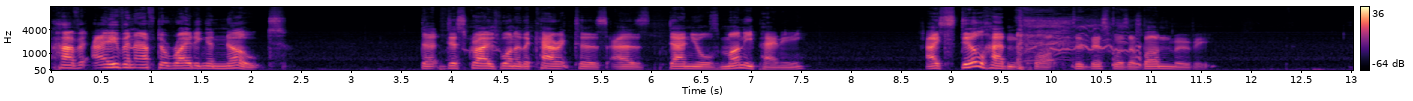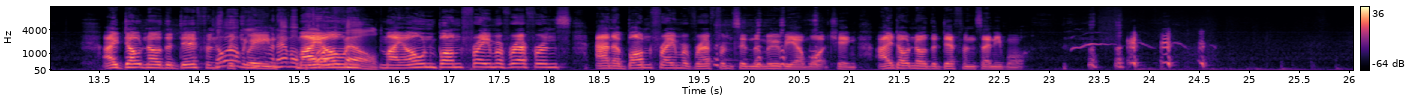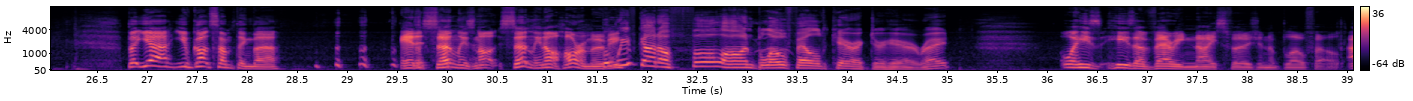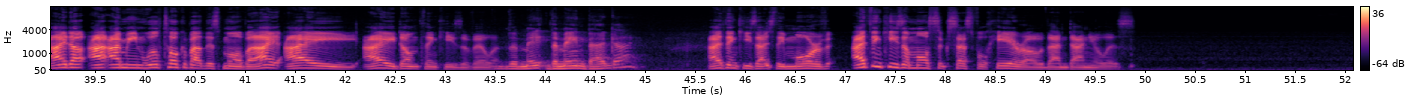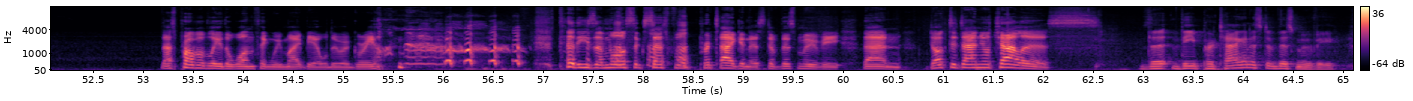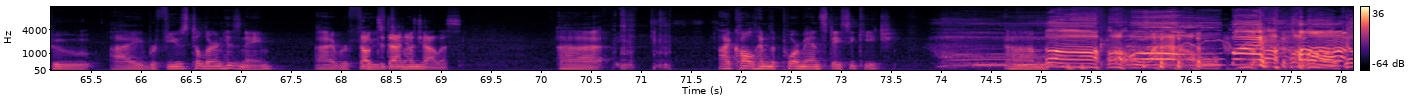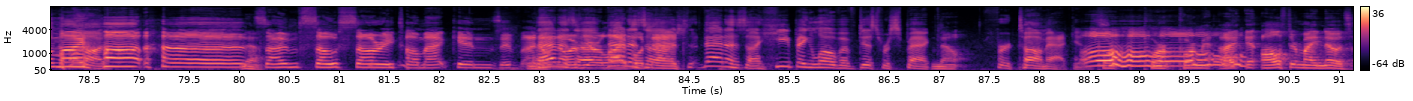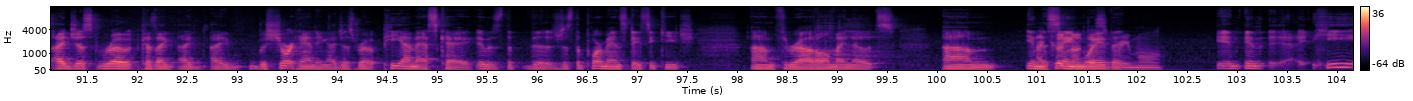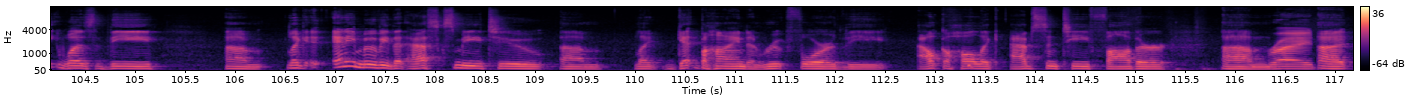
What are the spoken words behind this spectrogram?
have even after writing a note that describes one of the characters as Daniel's Moneypenny, I still hadn't clocked that this was a Bond movie. I don't know the difference on, between even have a my Blofeld. own my own Bond frame of reference and a Bond frame of reference in the movie I'm watching. I don't know the difference anymore. but yeah, you've got something there. And it certainly is not certainly not a horror movie. But we've got a full-on Blofeld character here, right? Well, he's he's a very nice version of Blofeld. I don't. I, I mean, we'll talk about this more, but I I I don't think he's a villain. The main the main bad guy. I think he's actually more of. I think he's a more successful hero than Daniel is. That's probably the one thing we might be able to agree on. that he's a more successful protagonist of this movie than Dr. Daniel Challis. The the protagonist of this movie, who I refuse to learn his name. I refuse. Dr. to Daniel learn- Challis. Uh, I call him the poor man Stacy Keach. Oh, wow. My heart, come my on. heart hurts. No. I'm so sorry, Tom Atkins. If I That don't know is if you're a alive that or is dead. that is a heaping lobe of disrespect No, for Tom Atkins. Oh, poor, poor man. I, it- all through my notes, I just wrote because I, I, I was shorthanding. I just wrote PMSK. It was the, the just the poor man Stacy Keach um, throughout all my notes. Um, in I the same way that more. In in he was the um like any movie that asks me to um like get behind and root for the alcoholic absentee father um Right. uh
